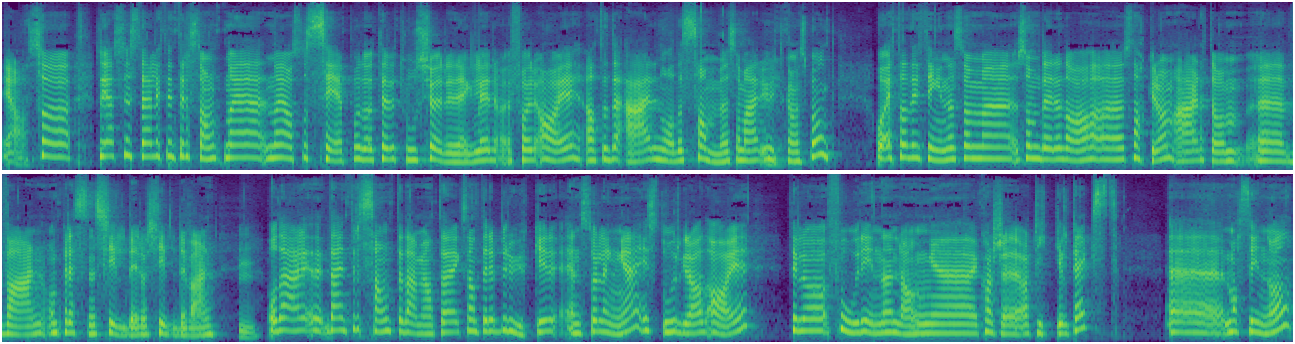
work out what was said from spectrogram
ja, så, så jeg syns det er litt interessant når jeg, når jeg også ser på TV 2s kjøreregler for AI, at det er noe av det samme som er utgangspunkt. Og et av de tingene som, eh, som dere da eh, snakker om, er dette om eh, vern om pressens kilder og kildevern. Og det er, det er interessant det der med at sant, dere bruker enn så lenge i stor grad AI til å fòre inn en lang eh, kanskje artikkeltekst, eh, masse innhold,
